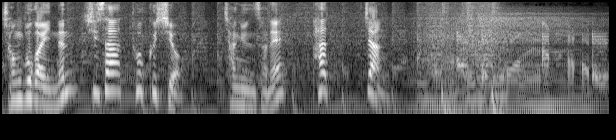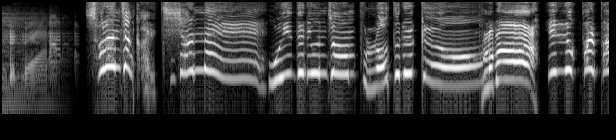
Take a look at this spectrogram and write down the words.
정보가 있는 시사 토크쇼 장윤선의 팟짱 술 한 잔 걸치셨네. 오이들이 운전 불러드릴게요. 불러봐! 1688 1688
